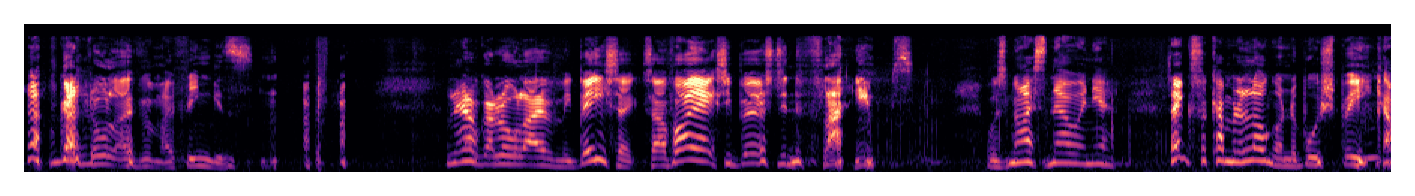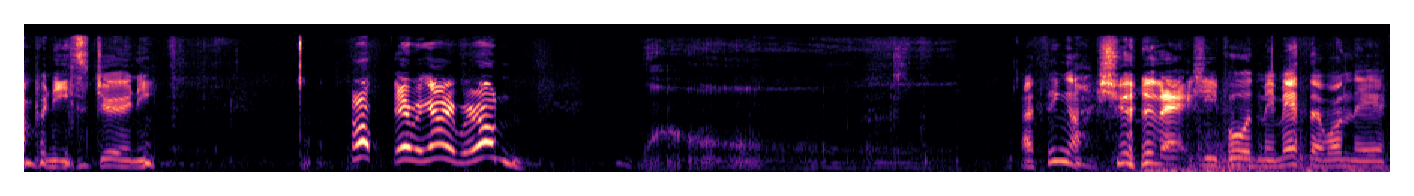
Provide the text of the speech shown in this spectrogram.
I've got it all over my fingers. now I've got it all over my bee suit. So if I actually burst into flames, it was nice knowing you. Thanks for coming along on the Bush Bee Company's journey. Oh, there we go, we're on. I think I should have actually poured my metho on there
